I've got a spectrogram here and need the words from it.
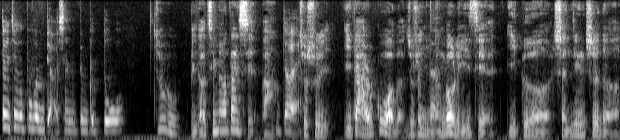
对这个部分表现的并不多。就比较轻描淡写吧，对就是一带而过的，就是你能够理解一个神经质的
